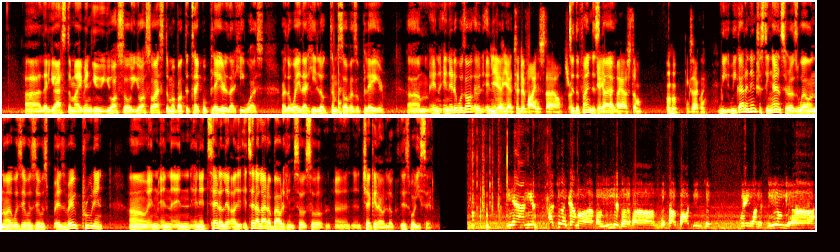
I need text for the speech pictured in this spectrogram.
uh, that you asked him, Ivan, you, you also you also asked him about the type of player that he was, or the way that he looked himself as a player. Um, and and it was all. Yeah, was, yeah, to define his style. To define the yeah, style. Yeah, I, I asked him. Mm-hmm, exactly. We we got an interesting answer as well. No, it was it was it was it was very prudent, uh, and, and and and it said a li- uh, it said a lot about him. So so uh, check it out. Look, this is what he said. Yeah, I mean, I feel like I'm a, a leader, but uh, without talking, just playing on the field. Uh,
